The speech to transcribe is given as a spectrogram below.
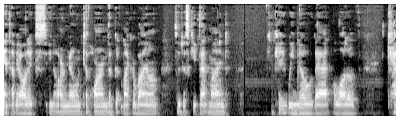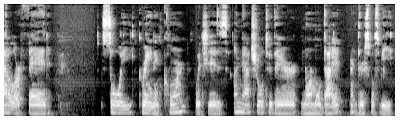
antibiotics you know are known to harm the gut microbiome so just keep that in mind. Okay we know that a lot of cattle are fed soy grain and corn which is unnatural to their normal diet right? They're supposed to be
